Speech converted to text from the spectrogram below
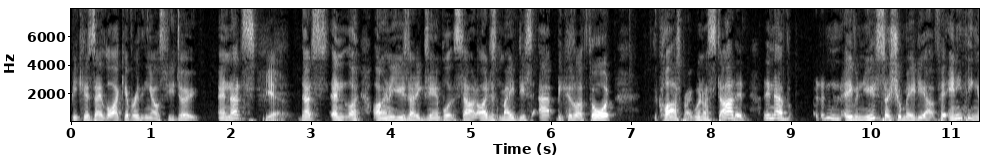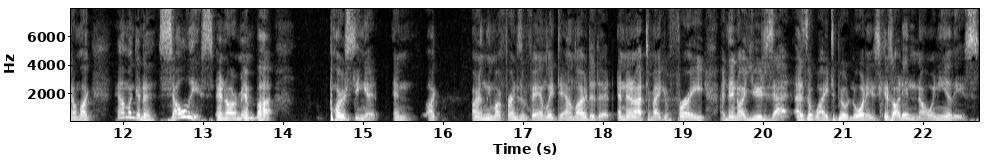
because they like everything else you do. And that's yeah, that's and like I'm going to use that example at the start. I just made this app because I thought the class break when I started, I didn't have I didn't even use social media for anything. I'm like, how am I going to sell this? And I remember posting it and like only my friends and family downloaded it and then I had to make it free and then I used that as a way to build an audience because I didn't know any of this.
